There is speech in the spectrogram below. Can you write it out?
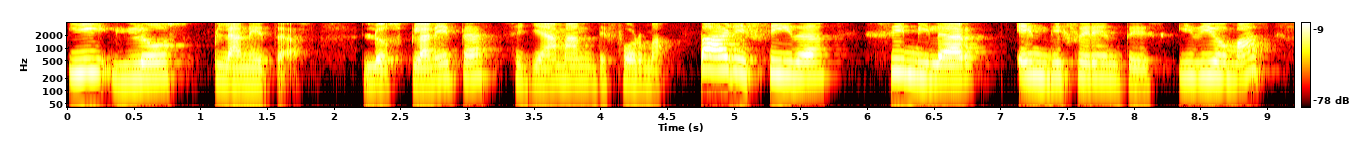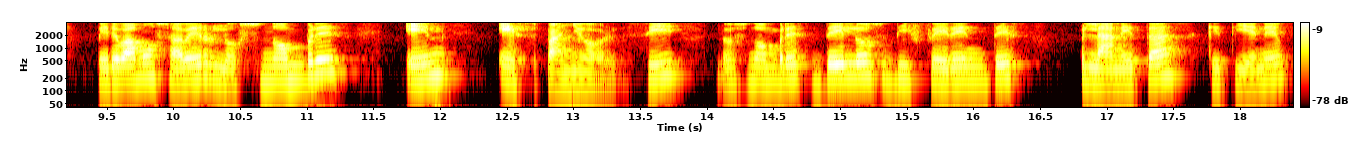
y los planetas. Los planetas se llaman de forma parecida, similar en diferentes idiomas, pero vamos a ver los nombres en español, ¿sí? Los nombres de los diferentes planetas que tiene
